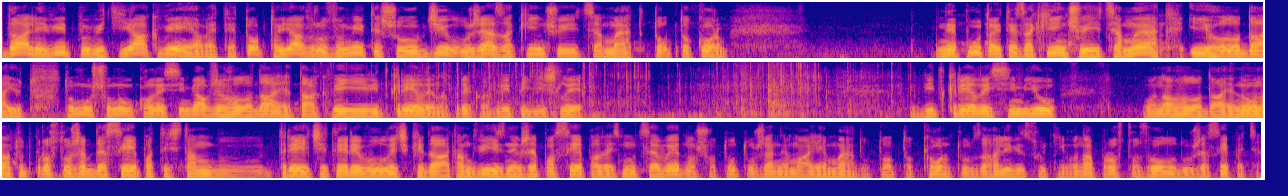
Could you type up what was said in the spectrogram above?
Далі відповідь, як виявити. Тобто, як зрозуміти, що у бджіл вже закінчується мед, тобто корм. Не путайте, закінчується мед і голодають. Тому що, ну, коли сім'я вже голодає, так, ви її відкрили, наприклад, ви підійшли, відкрили сім'ю, вона голодає. Ну, вона тут просто вже буде сипатись. Там 3-4 вулички, да, там дві з них вже посипались. Ну, це видно, що тут вже немає меду. Тобто корм тут взагалі відсутній. Вона просто з голоду вже сипеться.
